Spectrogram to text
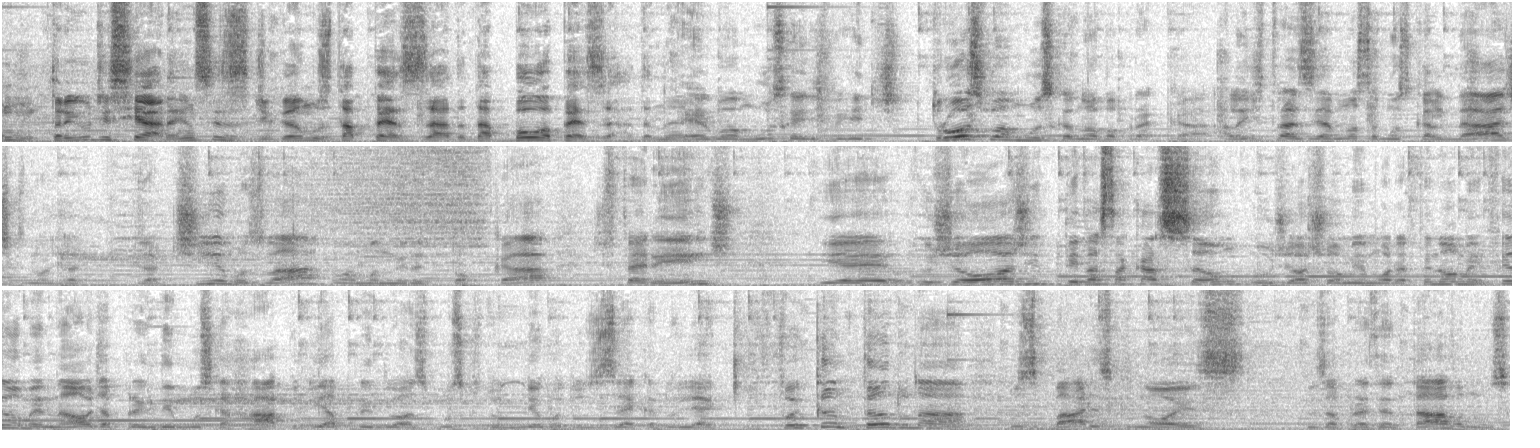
Um trio de cearenses, digamos, da pesada, da boa pesada, né? Era uma música, a gente, a gente trouxe uma música nova para cá. Além de trazer a nossa musicalidade, que nós já, já tínhamos lá, uma maneira de tocar diferente e é, o Jorge teve essa sacação, o Jorge tinha uma memória fenomenal de aprender música rápido e aprendeu as músicas do Neuba, do Zeca, do Liaki. Foi cantando na, nos bares que nós nos apresentávamos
